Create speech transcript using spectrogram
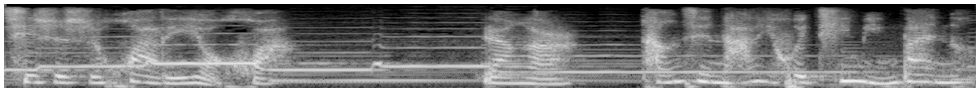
其实是话里有话。然而，堂姐哪里会听明白呢？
